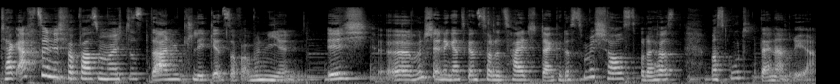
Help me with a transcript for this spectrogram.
Tag 18 nicht verpassen möchtest, dann klick jetzt auf Abonnieren. Ich äh, wünsche dir eine ganz, ganz tolle Zeit. Danke, dass du mich schaust oder hörst. Mach's gut, deine Andrea.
